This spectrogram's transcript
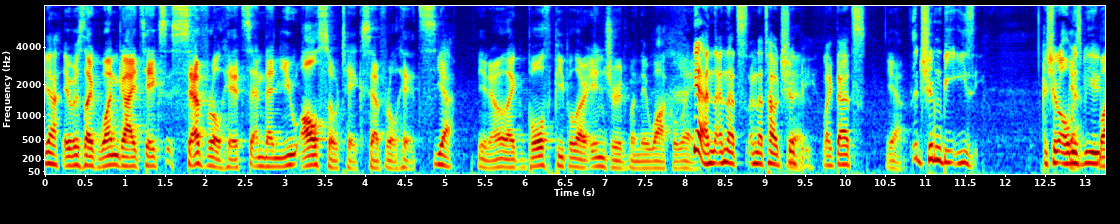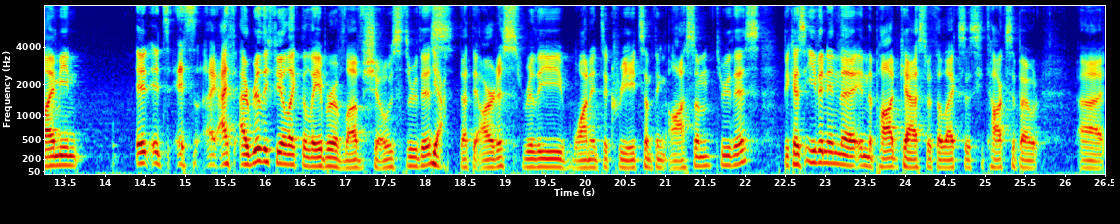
Yeah. It was like one guy takes several hits, and then you also take several hits. Yeah. You know, like both people are injured when they walk away. Yeah. And and that's and that's how it should Yeah. be. Like that's Yeah. it shouldn't be easy. It should always Yeah. be. Well, I mean, it, it's it's I I- really feel like the labor of love shows through this. Yeah. That the artists really wanted to create something awesome through this because even in the in the podcast with Alexis, he talks about uh,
